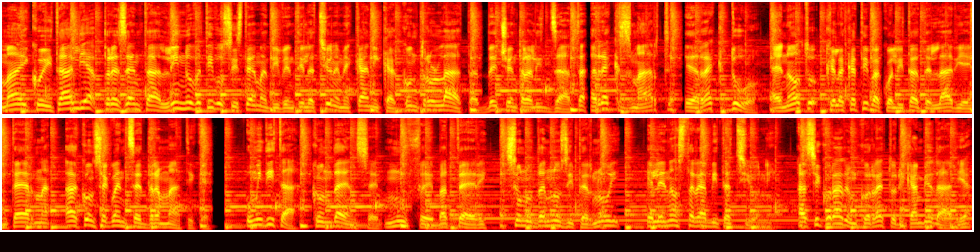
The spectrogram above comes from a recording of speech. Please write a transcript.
Maico Italia presenta l'innovativo sistema di ventilazione meccanica controllata, decentralizzata Rec Smart e Rec Duo. È noto che la cattiva qualità dell'aria interna ha conseguenze drammatiche. Umidità, condense, muffe e batteri sono dannosi per noi e le nostre abitazioni. Assicurare un corretto ricambio d'aria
